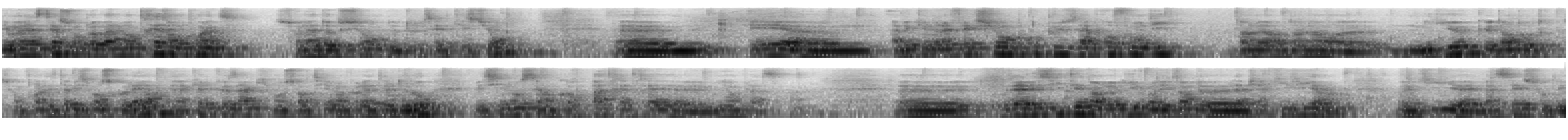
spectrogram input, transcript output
les monastères sont globalement très en pointe sur l'adoption de toute cette question. Euh, et avec une réflexion beaucoup plus approfondie dans leur, dans leur milieu que dans d'autres. Si on prend les établissements scolaires, il y en a quelques-uns qui vont sortir un peu la tête de l'eau, mais sinon c'est encore pas très très euh, mis en place. Euh, vous avez cité dans le livre l'exemple de la pierre qui vire, euh, qui est passé sur des,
